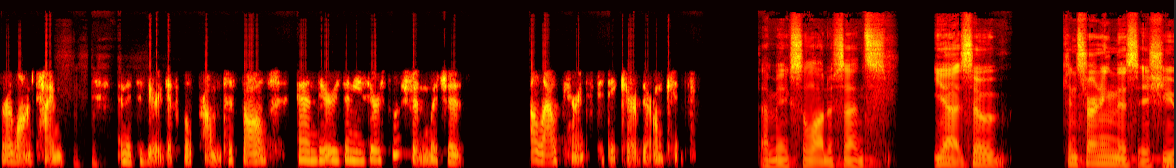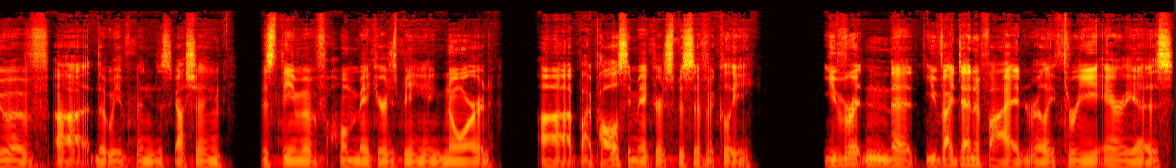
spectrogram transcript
for a long time, and it's a very difficult problem to solve. And there is an easier solution, which is allow parents to take care of their own kids. That makes a lot of sense. Yeah. So, concerning this issue of uh, that we've been discussing, this theme of homemakers being ignored uh, by policymakers specifically, you've written that you've identified really three areas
